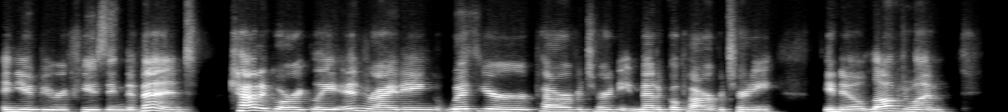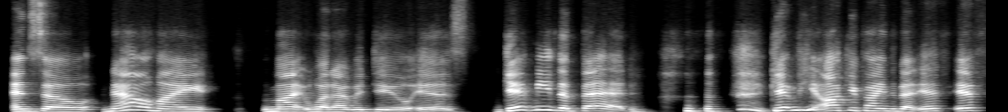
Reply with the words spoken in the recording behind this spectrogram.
and you'd be refusing the vent categorically in writing with your power of attorney medical power of attorney you know loved one and so now my my what I would do is get me the bed, get me occupying the bed. If if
